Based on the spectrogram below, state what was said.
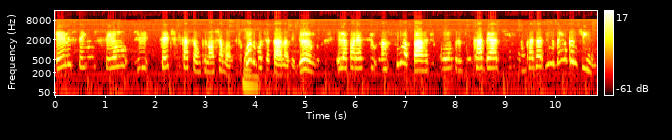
eles têm um selo de certificação que nós chamamos. Quando você está navegando, ele aparece na sua barra de compras um cadeadinho, um cadeadinho bem no cantinho,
